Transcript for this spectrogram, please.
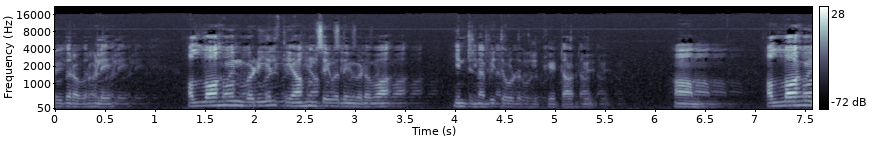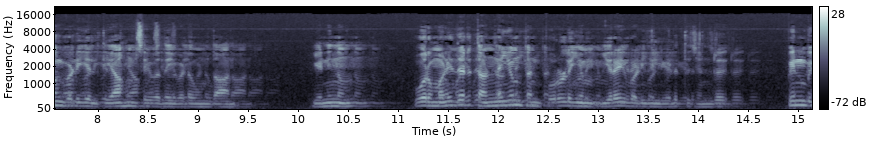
தூதர் அவர்களே அல்லாஹுவின் வழியில் தியாகம் செய்வதை விடவா? என்று நபி தோழர்கள் கேட்டார்கள். ஆம் அல்லாஹுவின் வழியில் தியாகம் செய்வதை விடவும் தான் எனினும் ஒரு மனிதர் தன்னையும் தன் பொருளையும் இறை வழியில் எடுத்து சென்று பின்பு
